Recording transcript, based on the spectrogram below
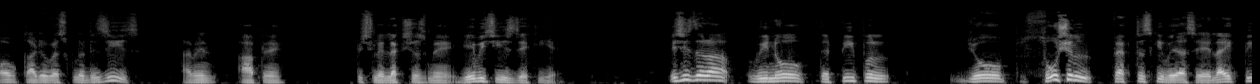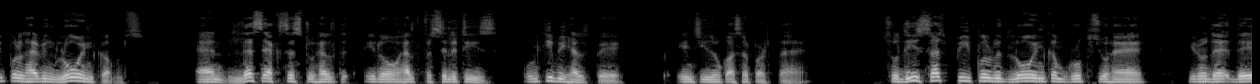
اور کارڈیو ویسکولر ڈیزیز آئی مین آپ نے پچھلے لیکچر میں یہ بھی چیز دیکھی ہے اسی طرح وی نو دیٹ پیپل جو سوشل فیکٹرس کی وجہ سے like people having low incomes and less access to health you know health facilities ان کی بھی ہیلتھ پہ ان چیزوں کا اثر پڑتا ہے so these such people with low income groups جو ہیں you know they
